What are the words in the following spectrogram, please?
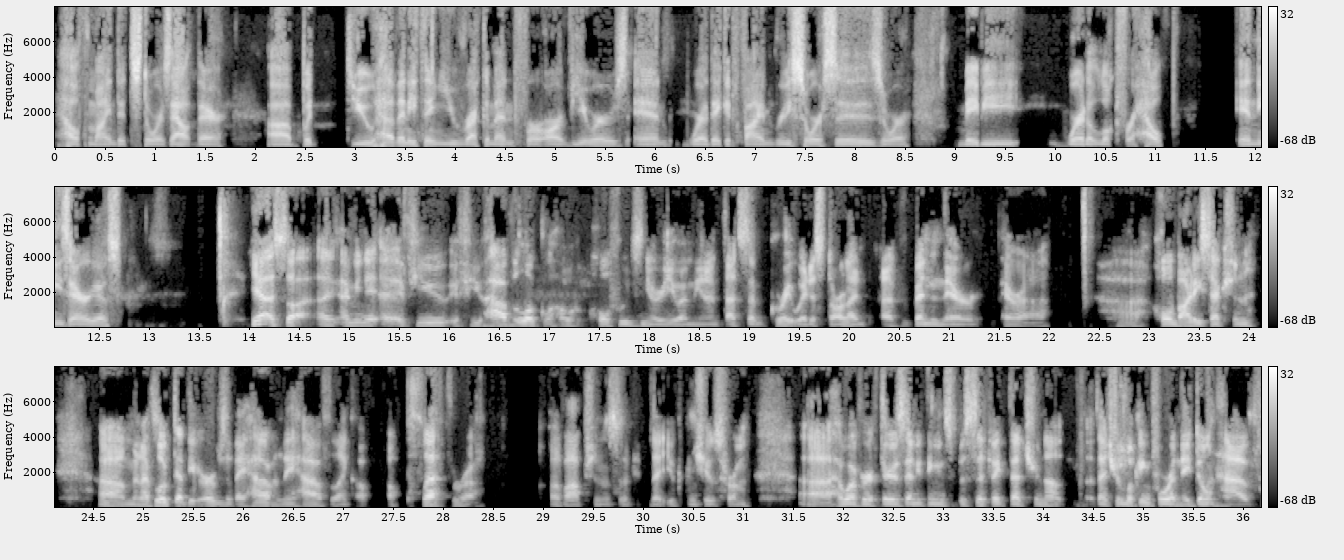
health-minded stores out there, uh, but do you have anything you recommend for our viewers and where they could find resources or maybe where to look for help in these areas? Yeah, so I, I, mean, if you if you have a local Whole Foods near you, I mean, that's a great way to start. I, have been in their their uh, uh, whole body section, um, and I've looked at the herbs that they have, and they have like a, a plethora of options of, that you can choose from. Uh, however, if there's anything in specific that you're not that you're looking for and they don't have,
